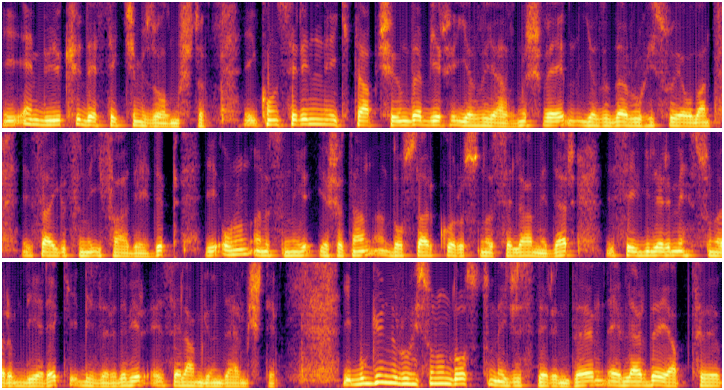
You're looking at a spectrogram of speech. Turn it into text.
e, en büyük destekçimiz olmuştu. E, konserin kitapçığında bir yazı yazmış ve yazıda Ruhi Su'ya olan e, saygısını ifade edip e, onun anısını yaşatan dostlar korusuna selam eder, e, sevgilerimi sunarım diyerek bizlere de bir selam göndermişti. Bugün Ruhi Su'nun dost meclislerinde evlerde yaptığı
